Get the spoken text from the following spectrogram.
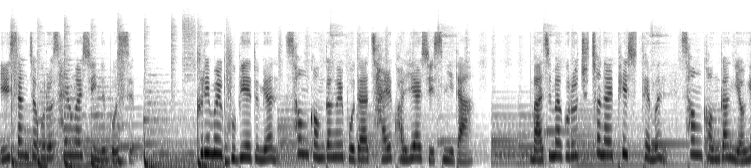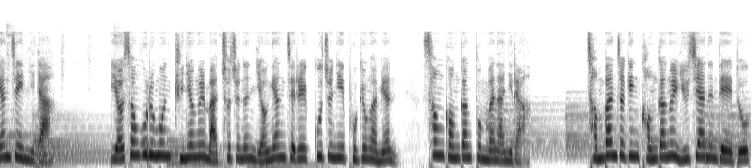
일상적으로 사용할 수 있는 보습 크림을 구비해두면 성 건강을 보다 잘 관리할 수 있습니다. 마지막으로 추천할 필수템은 성 건강 영양제입니다. 여성 호르몬 균형을 맞춰주는 영양제를 꾸준히 복용하면 성 건강뿐만 아니라 전반적인 건강을 유지하는 데에도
